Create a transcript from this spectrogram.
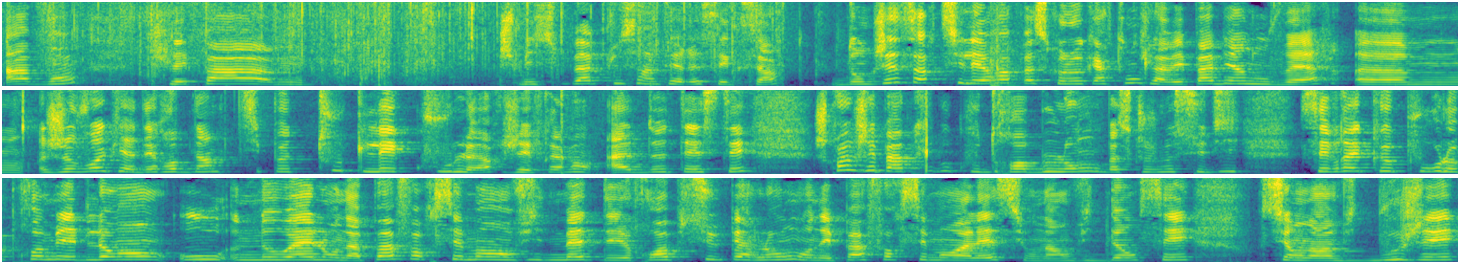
avant, je l'ai pas... Euh, je m'y suis pas plus intéressée que ça. Donc j'ai sorti les robes parce que le carton je l'avais pas bien ouvert. Euh, je vois qu'il y a des robes d'un petit peu toutes les couleurs. J'ai vraiment hâte de tester. Je crois que j'ai pas pris beaucoup de robes longues parce que je me suis dit c'est vrai que pour le premier de l'an ou Noël on n'a pas forcément envie de mettre des robes super longues. On n'est pas forcément à l'aise si on a envie de danser, si on a envie de bouger.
